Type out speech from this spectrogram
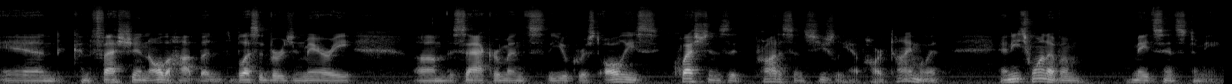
and confession, all the hot buttons, Blessed Virgin Mary, um, the sacraments, the Eucharist, all these questions that Protestants usually have hard time with, and each one of them made sense to me.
